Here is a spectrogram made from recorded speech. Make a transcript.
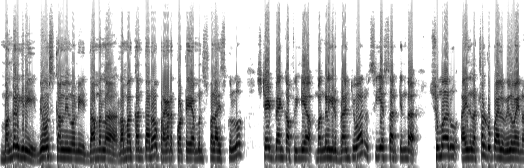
మంగళగిరి వ్యూవర్స్ కాలనీలోని దామర్ల రమాకాంతారావు ప్రగడ కోటయ్య మున్సిపల్ హై స్కూల్లో State Bank of India Mangalagiri branch వారు సిఎస్ఆర్ కింద సుమారు ఐదు లక్షల రూపాయల విలువైన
